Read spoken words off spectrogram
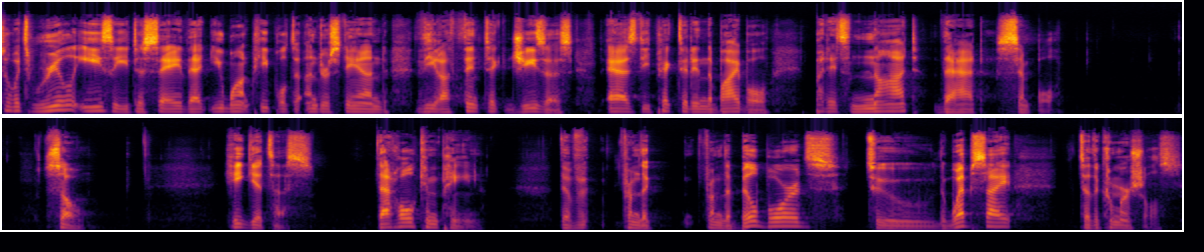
So it's real easy to say that you want people to understand the authentic Jesus as depicted in the Bible, but it's not that simple. So he gets us. That whole campaign, the, from, the, from the billboards to the website to the commercials,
